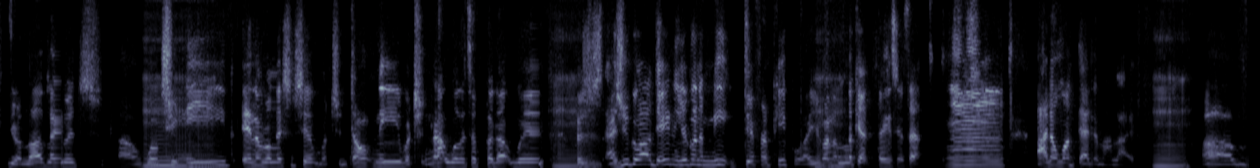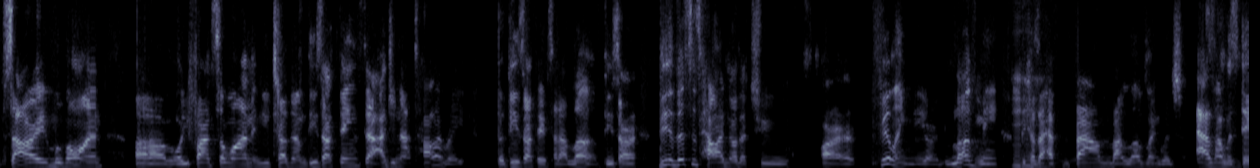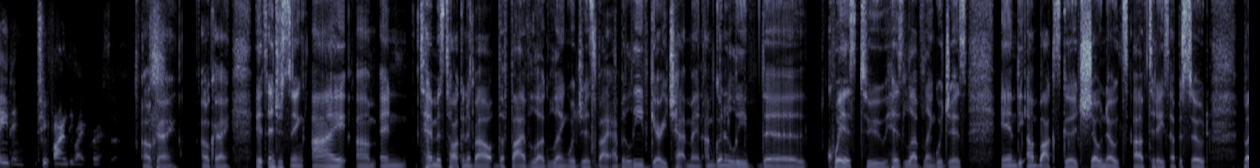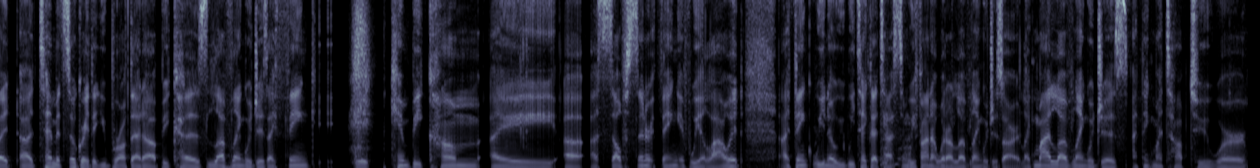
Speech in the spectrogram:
your love language, uh, what mm. you need in a relationship, what you don't need, what you're not willing to put up with. Because mm. as you go out dating, you're going to meet different people. Like you're mm-hmm. going to look at things and say, mm, I don't want that in my life. Mm. Um, sorry, move on. Um, or you find someone and you tell them these are things that I do not tolerate, but these are things that I love. These are this is how I know that you are feeling me or love me mm-hmm. because I have found my love language as I was dating to find the right person. Okay. Okay. It's interesting. I um and Tim is talking about the five love languages by I believe Gary Chapman. I'm going to leave the quiz to his love languages in the Unboxed Goods show notes of today's episode. But uh, Tim, it's so great that you brought that up because love languages, I think it can become a a, a self-centered thing if we allow it. I think you know we take that test and we find out what our love languages are. Like my love languages, I think my top two were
